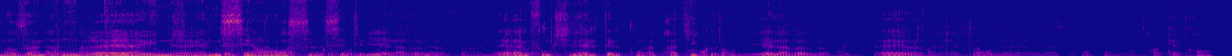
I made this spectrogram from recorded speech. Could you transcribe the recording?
dans un congrès à une, une séance. C'était l'IRM fonctionnelle telle qu'on la pratique aujourd'hui. Elle a à peu près euh, 30 ans, 3-4 ans.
